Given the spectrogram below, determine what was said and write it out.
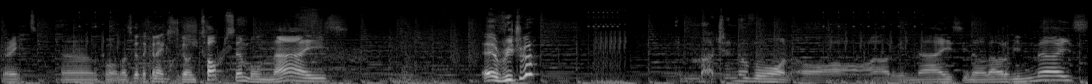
Great. Um, come on, let's get the connections going. Top symbol, nice. Uh, retrigger? Imagine another one. Oh, that would been nice. You know, that would been nice.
